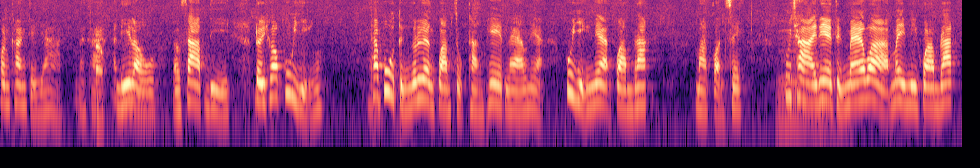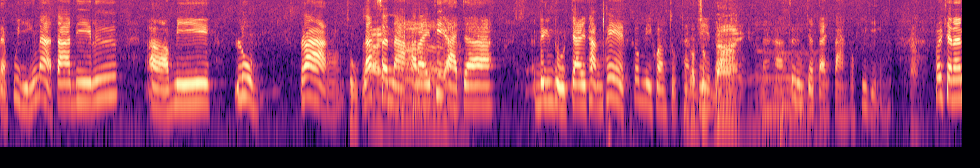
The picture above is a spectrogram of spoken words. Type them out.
ค่อนข้างจะยากนะคะครับอันนี้เราเราทราบดี โดยเฉพาะผู้หญิง ถ้าพูดถึงเรื่องความสุขทางเพศแล้วเนี่ยผู้หญิงเนี่ยความรักมาก่อนเซ็กผู้ชายเนี่ยถึงแม้ว่าไม่มีความรักแต่ผู้หญิงหน้าตาดีหรือเออมีรูปร่างถูกใจลักษณะอ่าอะไรที่อาจจะดึงดูดใจทางเพศก็มีความสุขทางมีความเพสุศขได้นะคะอืม ซึ่งจะแตกต่างกับผู้หญิง ครับ เพราะฉะนั้น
